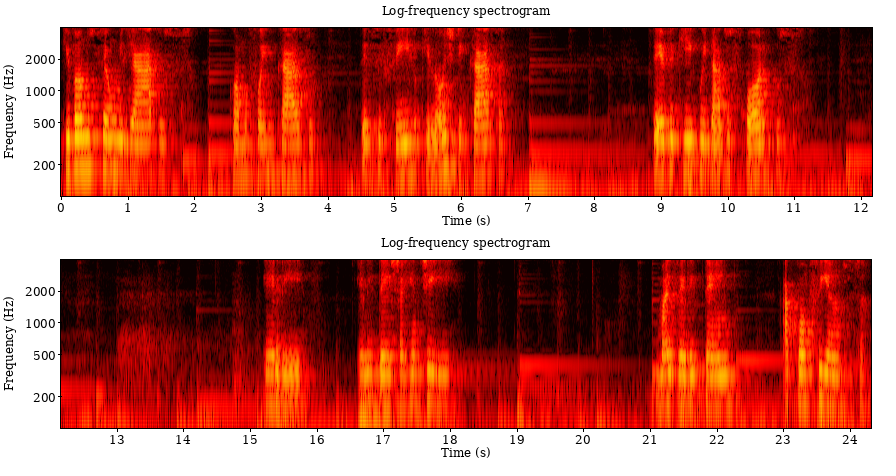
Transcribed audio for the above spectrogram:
que vamos ser humilhados, como foi o caso desse filho que, longe de casa, teve que cuidar dos porcos. Ele, ele deixa a gente ir, mas ele tem a confiança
